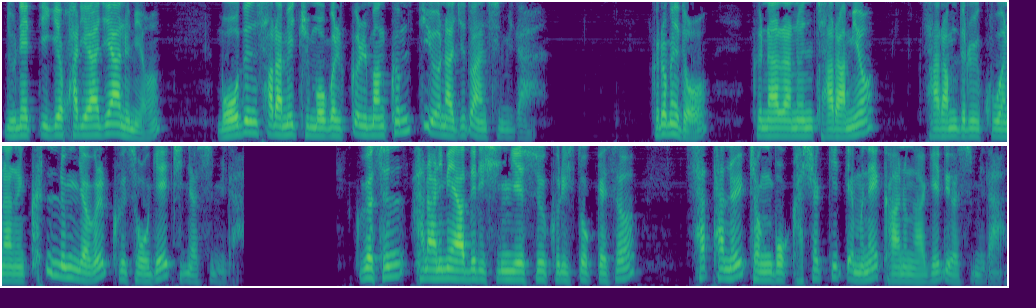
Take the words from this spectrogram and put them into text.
눈에 띄게 화려하지 않으며 모든 사람의 주목을 끌 만큼 뛰어나지도 않습니다. 그럼에도 그 나라는 잘하며 사람들을 구원하는 큰 능력을 그 속에 지녔습니다. 그것은 하나님의 아들이신 예수 그리스도께서 사탄을 정복하셨기 때문에 가능하게 되었습니다.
